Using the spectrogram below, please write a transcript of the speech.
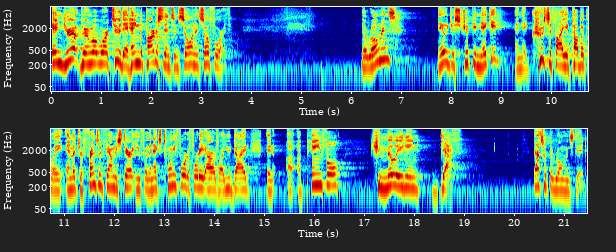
In Europe during World War II, they'd hang the partisans and so on and so forth. The Romans, they would just strip you naked and they'd crucify you publicly and let your friends and family stare at you for the next 24 to 48 hours while you died in a, a painful, humiliating death. That's what the Romans did.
